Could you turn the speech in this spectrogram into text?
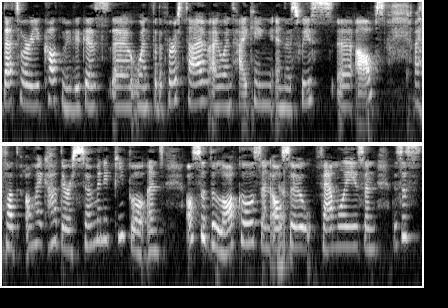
that's where you caught me because uh, when for the first time I went hiking in the Swiss uh, Alps, I thought, oh my god, there are so many people, and also the locals and also families, and this is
